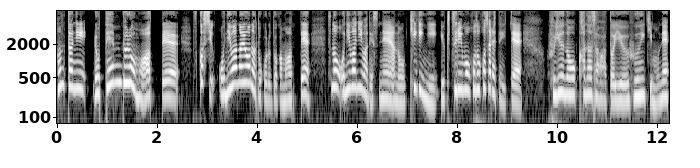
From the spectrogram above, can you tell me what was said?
本当に露天風呂もあって、少しお庭のようなところとかもあって、そのお庭にはですね、あの、木々に雪吊りも施されていて、冬の金沢という雰囲気もね、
